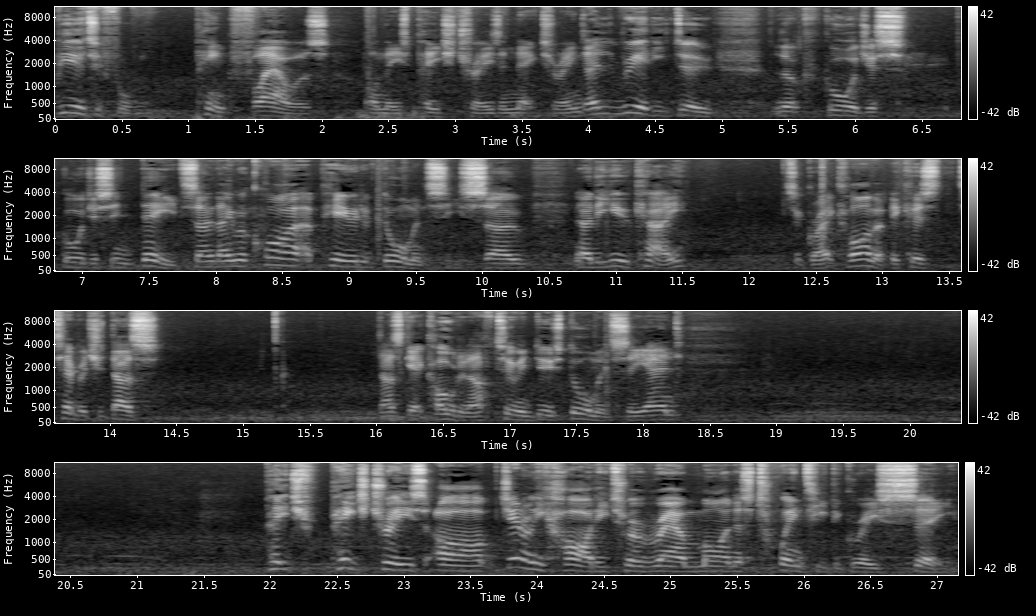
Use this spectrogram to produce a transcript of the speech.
beautiful pink flowers on these peach trees and nectarines. They really do look gorgeous, gorgeous indeed. So they require a period of dormancy. So, you the UK, it's a great climate because temperature does does get cold enough to induce dormancy and peach peach trees are generally hardy to around minus 20 degrees C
